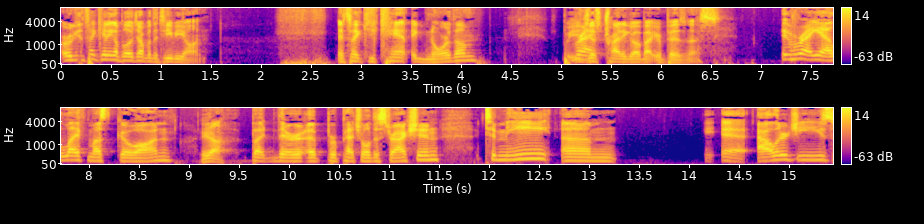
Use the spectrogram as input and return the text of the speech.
or it's like getting a blowjob with the TV on. It's like you can't ignore them but you Right. just try to go about your business Right? Yeah, life must go on. yeah but they're a perpetual distraction. To me, um, uh, allergies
